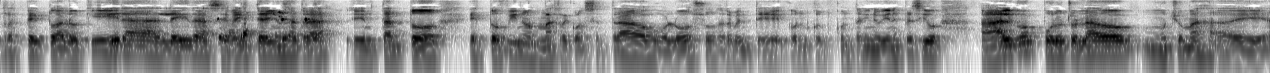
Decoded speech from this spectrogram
respecto a lo que era Leida hace 20 años atrás, en tanto estos vinos más reconcentrados, golosos, de repente con, con tanino bien expresivo, a algo, por otro lado, mucho más eh,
